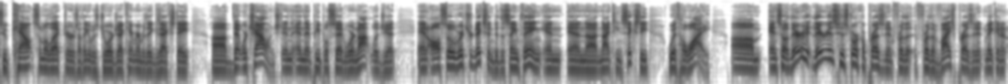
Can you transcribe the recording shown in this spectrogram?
to count some electors, I think it was Georgia, I can't remember the exact state, uh, that were challenged and and that people said were not legit. And also Richard Nixon did the same thing in in uh, 1960 with Hawaii. Um, and so there there is historical precedent for the for the vice president making an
